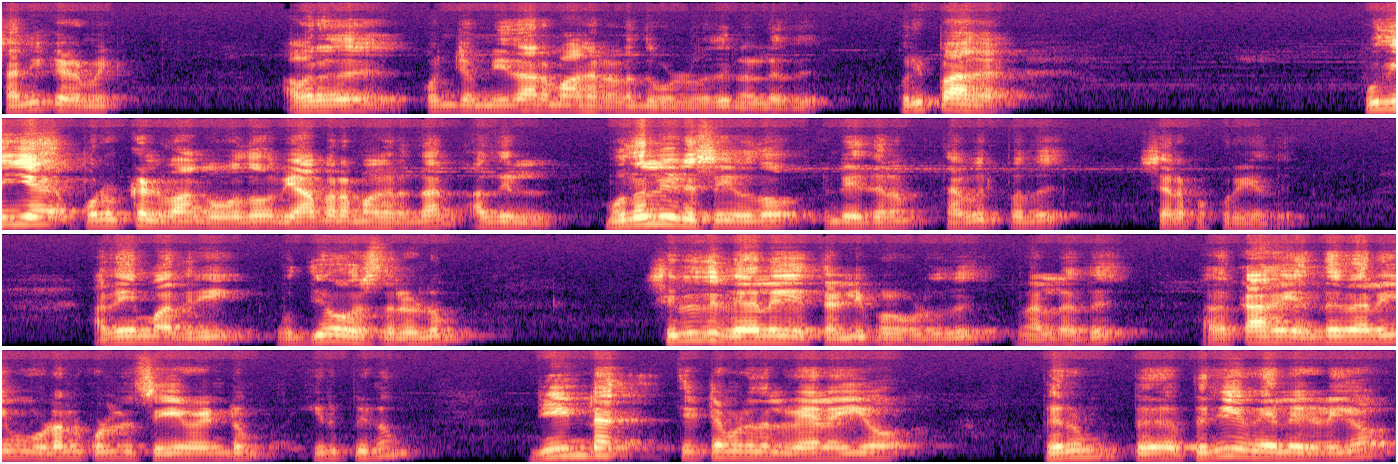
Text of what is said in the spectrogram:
சனிக்கிழமை அவர் கொஞ்சம் நிதானமாக நடந்து கொள்வது நல்லது. குறிப்பாக புதிய பொருட்கள் வாங்குவதோ வியாபாரமாக இருந்தால் அதில் முதலீடு செய்வதோ இன்றைய தினம் தவிர்ப்பது சிறப்புக்குரியது. அதே மாதிரி உத்தியோகஸ்தர்களும் சிறிது வேலையை தள்ளி போடுவது நல்லது. அதற்காக எந்த வேலையும் உடனுக்குடன் செய்ய வேண்டும். இருப்பினும் நீண்ட திட்டமிடுதல் வேலையோ பெரும் பெ- பெரிய வேலைகளையோ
